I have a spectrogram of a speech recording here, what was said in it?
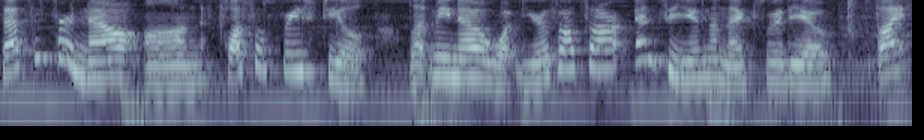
That's it for now on fossil-free steel. Let me know what your thoughts are and see you in the next video. Bye!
